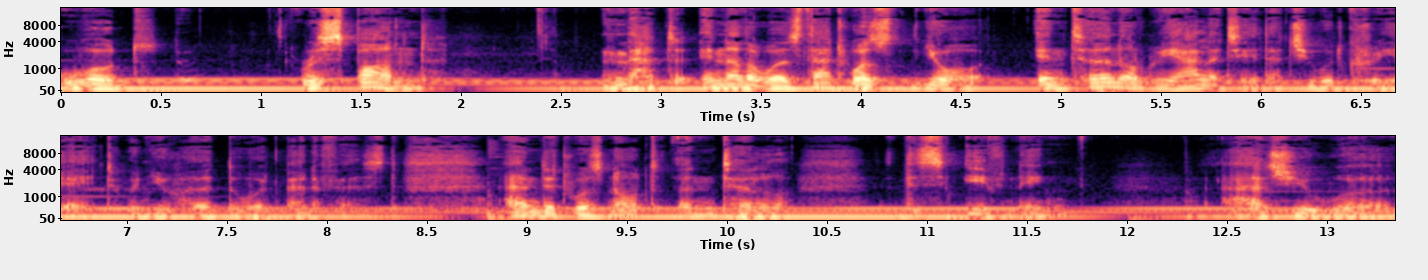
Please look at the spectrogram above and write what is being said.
would respond. That, in other words, that was your internal reality that you would create when you heard the word manifest. And it was not until this evening, as you were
